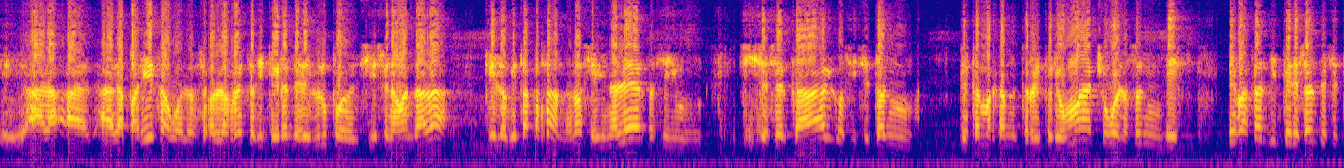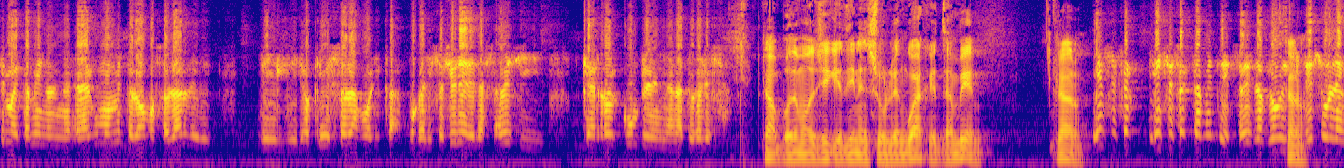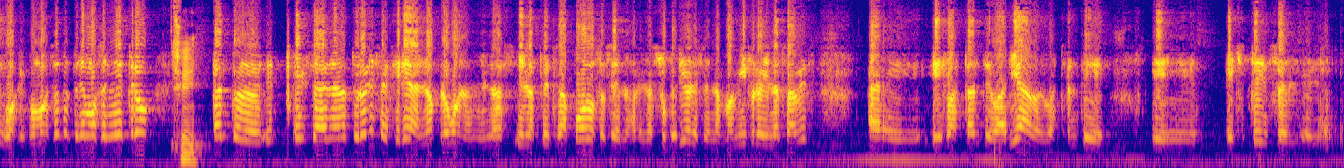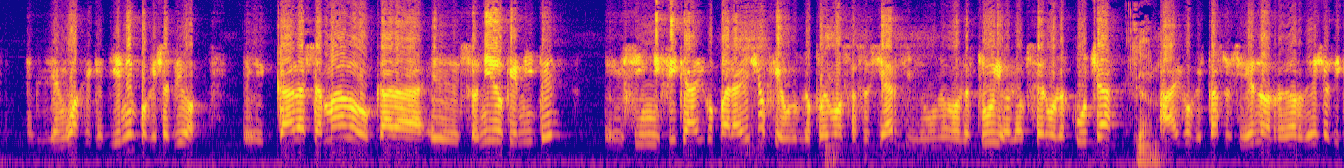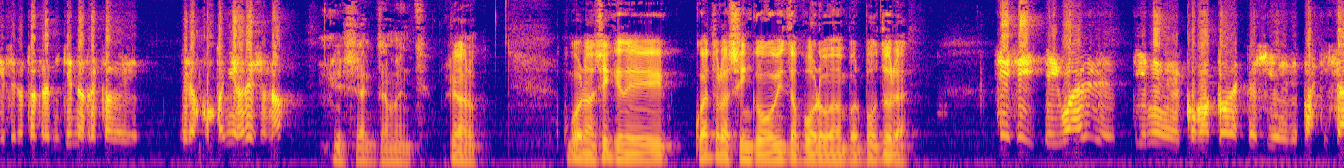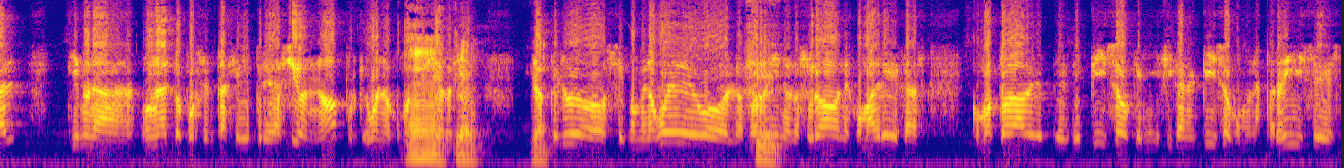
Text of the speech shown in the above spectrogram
eh, a, la, a, la, pareja o a los, a los restos integrantes del grupo, si es una bandada, qué es lo que está pasando, ¿no? Si hay una alerta, si, hay si se acerca algo, si se están, están marcando el territorio un macho, bueno, son es, es bastante interesante ese tema y también en, algún momento lo vamos a hablar de, de, lo que son las vocalizaciones de las aves y qué rol cumplen en la naturaleza. Claro, podemos decir que tienen su lenguaje también, claro. Es, es exactamente eso, es lo que voy decir, es un lenguaje, como nosotros tenemos el nuestro, tanto en, la naturaleza en general, ¿no? Pero bueno, en los, en los tetrapodos, o sea, en los, en los superiores, en los mamíferos y en las aves, eh, es bastante variado y bastante eh, extenso el, lenguaje que tienen, porque ya te digo, eh, cada llamado o cada sonido que emiten significa algo para ellos que lo podemos asociar, si uno lo estudia o lo observa o lo escucha, a algo que está sucediendo alrededor de ellos y que se lo está transmitiendo el resto de, los compañeros de ellos, ¿no? Exactamente, claro. Bueno, así que de cuatro a cinco huevitos por, por postura. Sí, sí, igual tiene, como toda especie de pastizal, tiene una, un alto porcentaje de predación, ¿no? Porque, bueno, como te ah, decía los peludos se comen los huevos, los zorrinos, los hurones, comadrejas, como toda ave de, piso, que nidifican el piso, como las perdices,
